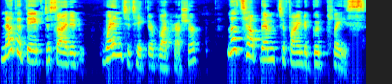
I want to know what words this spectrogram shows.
Now that they've decided when to take their blood pressure, let's help them to find a good place.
